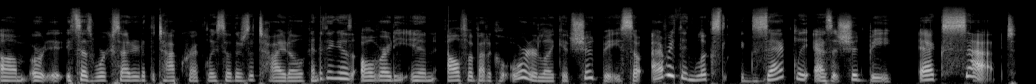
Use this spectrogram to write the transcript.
um, or it, says works cited at the top correctly. So there's a title and everything is already in alphabetical order like it should be. So everything looks exactly as it should be except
